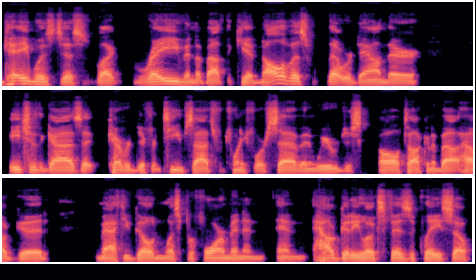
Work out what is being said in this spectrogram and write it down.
Gabe was just like raving about the kid, and all of us that were down there each of the guys that covered different team sites for 24 7. We were just all talking about how good Matthew Golden was performing and, and how good he looks physically. So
